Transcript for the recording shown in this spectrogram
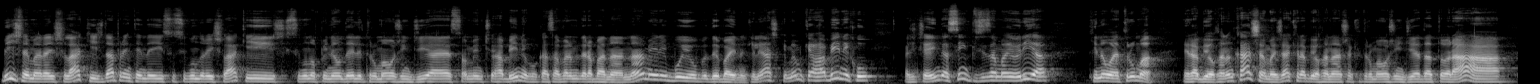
Bishlem era Reish dá para entender isso segundo Reish Lakish, segundo a opinião dele, Trumá hoje em dia é somente rabínico, Kassavar Midrabanan, Namiribuyu Debaina, que ele acha que mesmo que é rabínico, a gente ainda assim precisa a maioria que não é Trumá. Era Biohanan Kasha, mas já que Rabi Yohanan acha que Trumá hoje em dia é da Torá,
